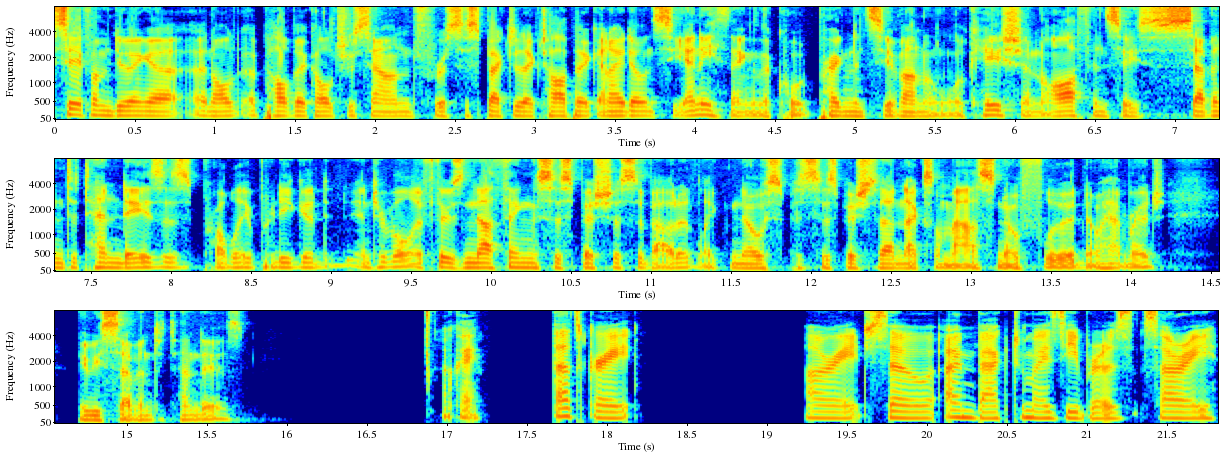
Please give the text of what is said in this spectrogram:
say if I'm doing a, an, a pelvic ultrasound for suspected ectopic and I don't see anything, the quote pregnancy of unknown location, I'll often say seven to ten days is probably a pretty good interval. If there's nothing suspicious about it, like no suspicious adnexal mass, no fluid, no hemorrhage, maybe seven to ten days. Okay, that's great. All right, so I'm back to my zebras. Sorry.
